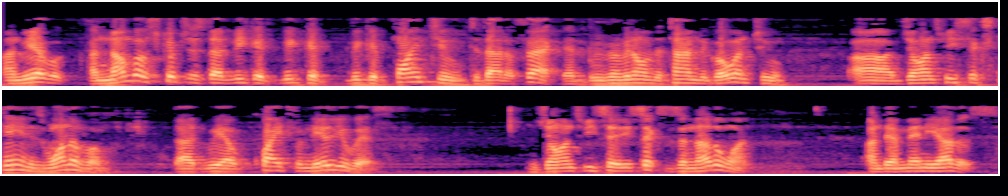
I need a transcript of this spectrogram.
And we have a, a, number of scriptures that we could we could we could point to to that effect. That we, don't have the time to go into. Uh, John three sixteen is one of them that we are quite familiar with. John 3.36 is another one. And there are many others.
